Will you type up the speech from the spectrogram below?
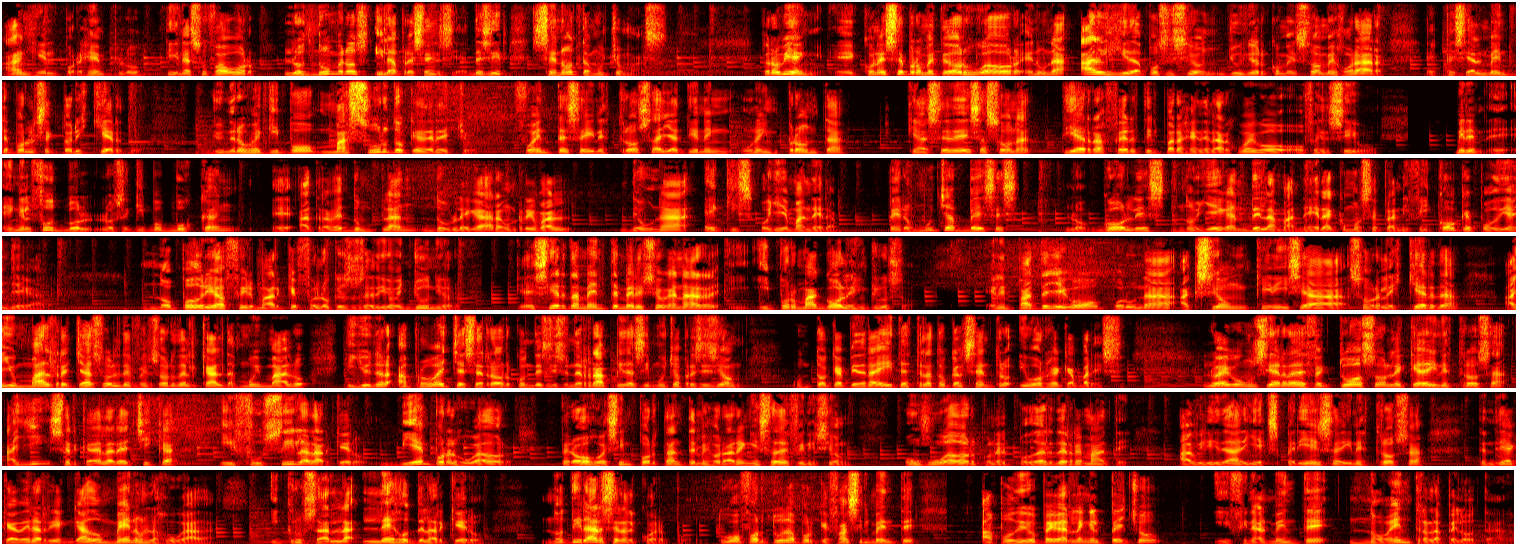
Ángel, por ejemplo, tiene a su favor los números y la presencia, es decir, se nota mucho más. Pero bien, eh, con ese prometedor jugador en una álgida posición, Junior comenzó a mejorar, especialmente por el sector izquierdo. Junior es un equipo más zurdo que derecho. Fuentes e Inestrosa ya tienen una impronta que hace de esa zona tierra fértil para generar juego ofensivo. Miren, eh, en el fútbol los equipos buscan eh, a través de un plan doblegar a un rival de una X o Y manera pero muchas veces los goles no llegan de la manera como se planificó que podían llegar. No podría afirmar que fue lo que sucedió en Junior, que ciertamente mereció ganar y por más goles incluso. El empate llegó por una acción que inicia sobre la izquierda, hay un mal rechazo del defensor del Caldas muy malo y Junior aprovecha ese error con decisiones rápidas y mucha precisión. Un toque a piedradita, este la toca al centro y Borja que aparece. Luego un cierre defectuoso le queda Inestrosa allí cerca del área chica y fusila al arquero. Bien por el jugador, pero ojo, es importante mejorar en esa definición. Un jugador con el poder de remate, habilidad y experiencia de Inestrosa tendría que haber arriesgado menos la jugada y cruzarla lejos del arquero, no tirársela al cuerpo. Tuvo fortuna porque fácilmente ha podido pegarle en el pecho y finalmente no entra la pelota.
